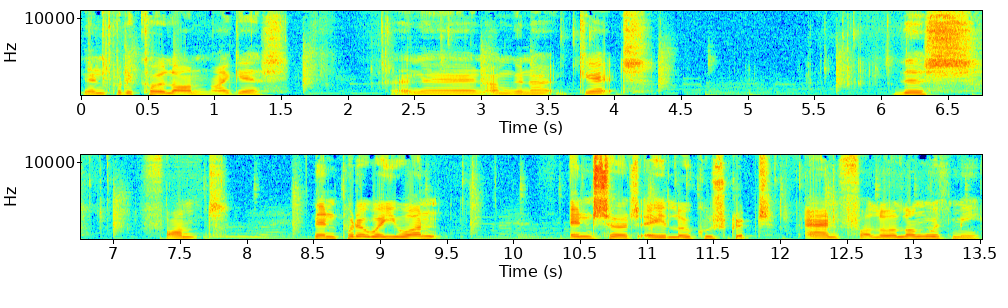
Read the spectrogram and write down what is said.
then put a colon I guess. And then I'm gonna get this font then put it where you want, insert a local script, and follow along with me.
